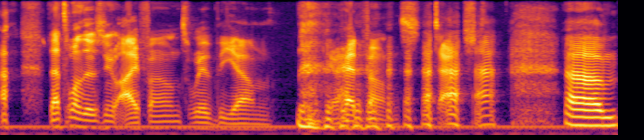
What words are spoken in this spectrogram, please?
That's one of those new iPhones with the um, you know, headphones attached. um,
